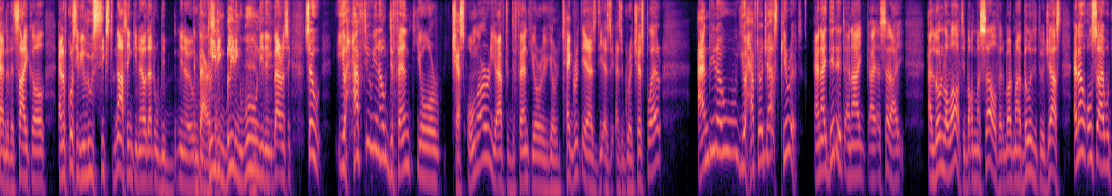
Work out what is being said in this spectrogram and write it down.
candidate cycle. And of course, if you lose six to nothing, you know that will be you know bleeding, bleeding wound, you know, embarrassing. So you have to you know defend your chess owner. You have to defend your your integrity as the as, as a great chess player, and you know you have to adjust. Period. And I did it, and I I said I. I learned a lot about myself and about my ability to adjust. And I also, I would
